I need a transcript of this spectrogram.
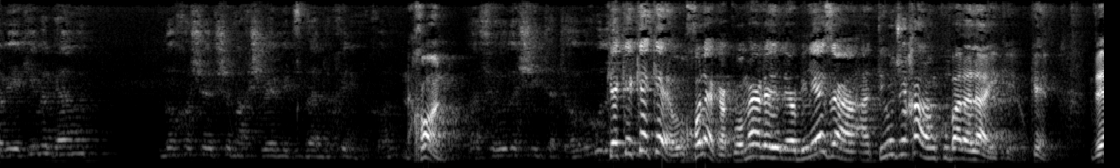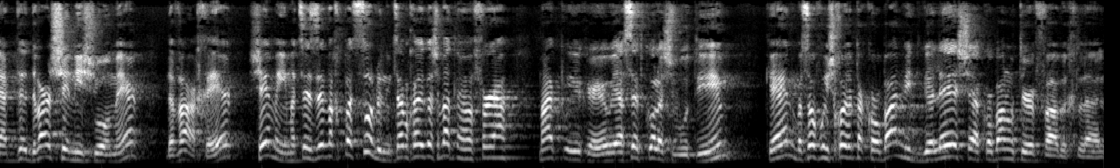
רבי עקיבא גם לא חושב שמכשירי מצווה דוחים, נכון? נכון. אז הוא לשיטתו והוא כן, כן, כן, כן, הוא חולק, רק הוא אומר לרבי אליעזר, הטיעון שלך לא מקובל עליי, כאילו, כן. ודבר שני שהוא אומר, דבר אחר, שמא יימצא זבח פסול ונמצא בחיות השבת למפרע. מה יקרה? הוא יעשה את כל השבותים, כן? בסוף הוא ישחוט את הקורבן ויתגלה שהקורבן הוא טרפה בכלל,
